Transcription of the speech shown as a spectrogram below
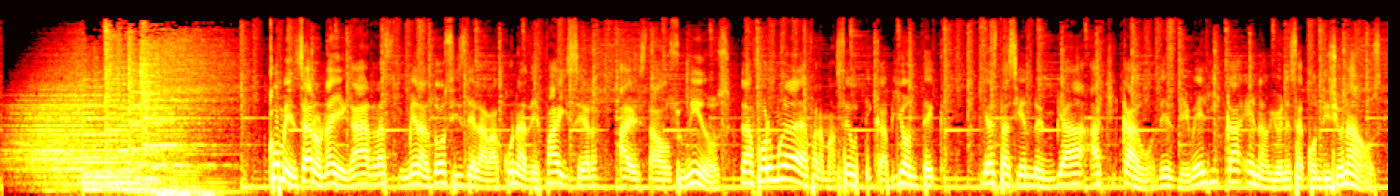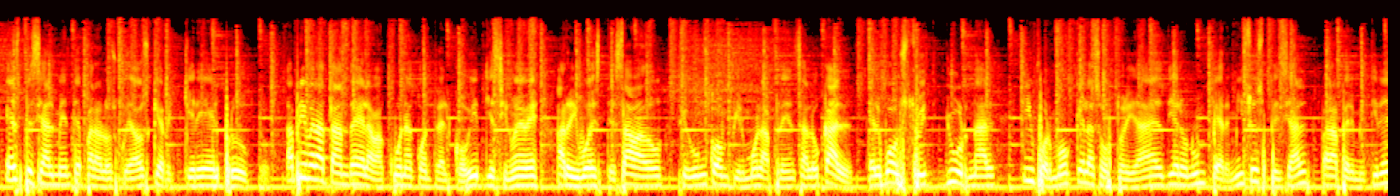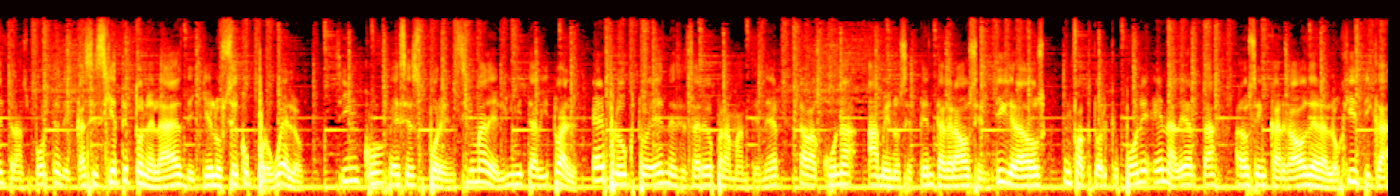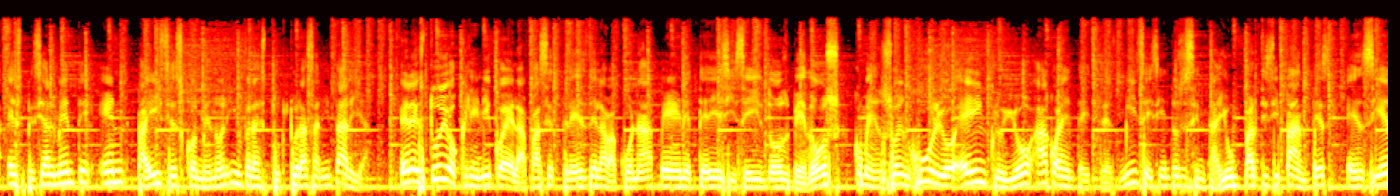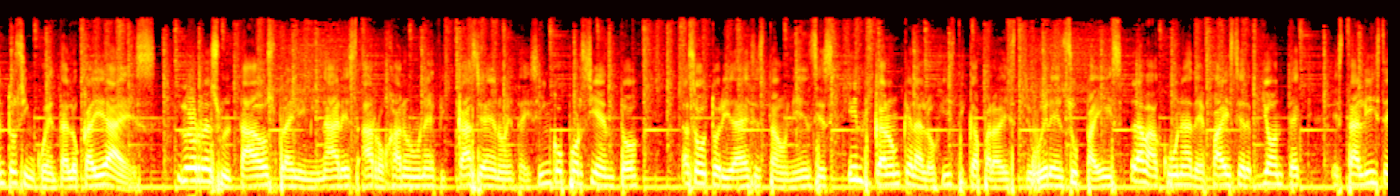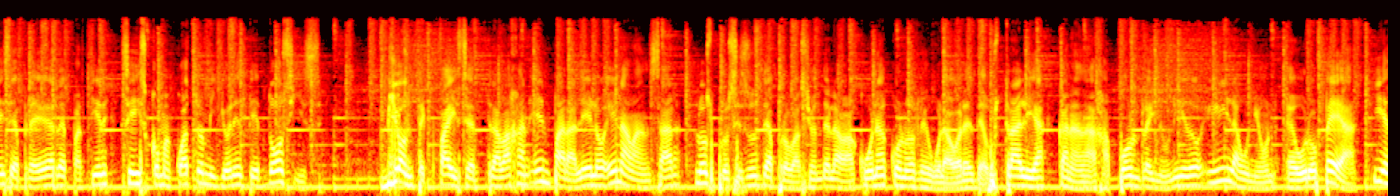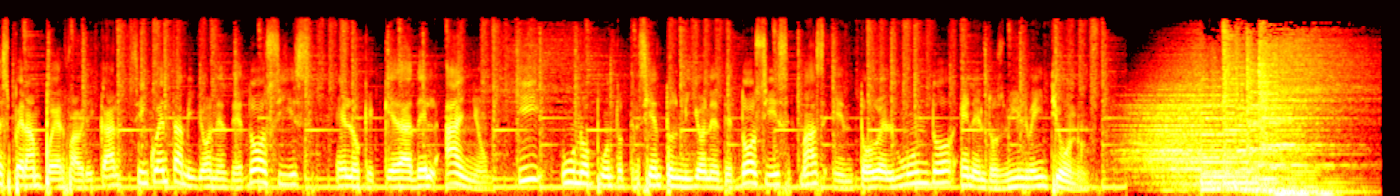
Comenzaron a llegar las primeras dosis de la vacuna de Pfizer a Estados Unidos. La fórmula de farmacéutica BioNTech ya está siendo enviada a Chicago desde Bélgica en aviones acondicionados, especialmente para los cuidados que requiere el producto. La primera tanda de la vacuna contra el COVID-19 arribó este sábado, según confirmó la prensa local. El Wall Street Journal informó que las autoridades dieron un permiso especial para permitir el transporte de casi 7 toneladas de hielo seco por vuelo. Cinco veces por encima del límite habitual. El producto es necesario para mantener la vacuna a menos 70 grados centígrados, un factor que pone en alerta a los encargados de la logística, especialmente en países con menor infraestructura sanitaria. El estudio clínico de la fase 3 de la vacuna BNT162B2 comenzó en julio e incluyó a 43.661 participantes en 150 localidades. Los resultados preliminares arrojaron una eficacia de 95%. Las autoridades estadounidenses indicaron que la logística para distribuir en su país la vacuna de Pfizer BioNTech está lista y se prevé repartir 6,4 millones de dosis. BioNTech Pfizer trabajan en paralelo en avanzar los procesos de aprobación de la vacuna con los reguladores de Australia, Canadá, Japón, Reino Unido y la Unión Europea y esperan poder fabricar 50 millones de dosis en lo que queda del año y 1.300 millones de dosis más en todo el mundo en el 2021.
